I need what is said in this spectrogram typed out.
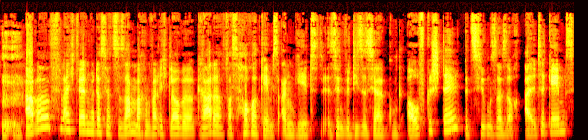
Aber vielleicht werden wir das ja zusammen machen, weil ich glaube, gerade was Horror-Games angeht, sind wir dieses Jahr gut aufgestellt, beziehungsweise auch alte Games.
